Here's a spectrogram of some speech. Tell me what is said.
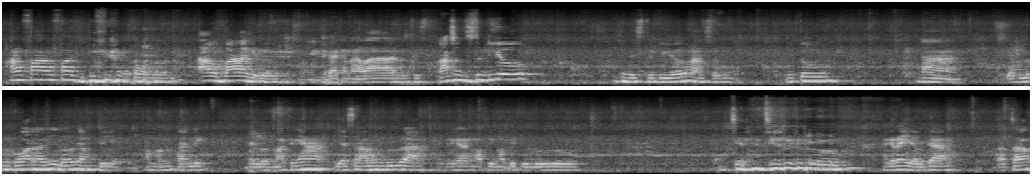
Alfa Alfa gitu teman-teman. Alfa gitu. Kita kenalan. Langsung di studio. Langsung di studio langsung itu. Nah yang belum keluar tadi loh yang di omong balik. Belum akhirnya ya serabung dulu lah. Akhirnya ngopi-ngopi dulu. Kecil-kecil dulu. Akhirnya ya udah cocok.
